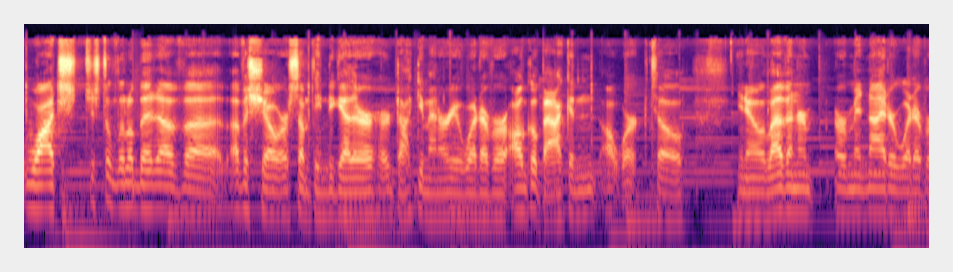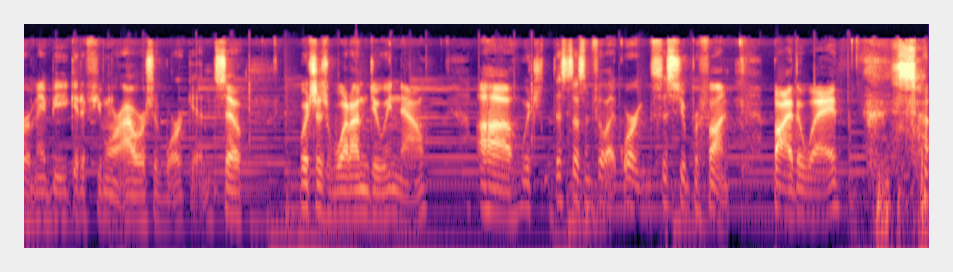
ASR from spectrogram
watch just a little bit of a, uh, of a show or something together or documentary or whatever, I'll go back and I'll work till you know 11 or, or midnight or whatever it may be, get a few more hours of work in. So, which is what I'm doing now. Uh, which this doesn't feel like work. This is super fun, by the way. so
